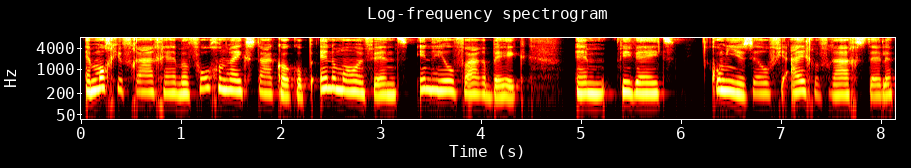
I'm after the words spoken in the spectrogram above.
En mocht je vragen hebben, volgende week sta ik ook op Animal Event in Hilvarenbeek. En wie weet, kom je jezelf je eigen vraag stellen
